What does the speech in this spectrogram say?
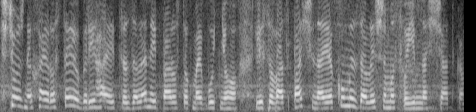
Що ж, нехай росте і оберігається зелений паросток майбутнього, лісова спадщина, яку ми залишимо своїм нащадкам.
